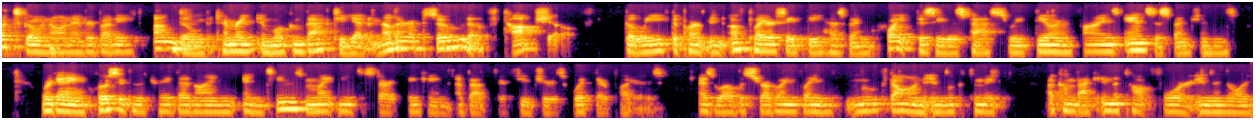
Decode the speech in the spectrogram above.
What's going on, everybody? I'm Dylan Patemry, and welcome back to yet another episode of Top Shelf. The League Department of Player Safety has been quite busy this past week dealing fines and suspensions. We're getting closer to the trade deadline, and teams might need to start thinking about their futures with their players. As well, the struggling Flames moved on and looked to make a comeback in the top four in the North.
